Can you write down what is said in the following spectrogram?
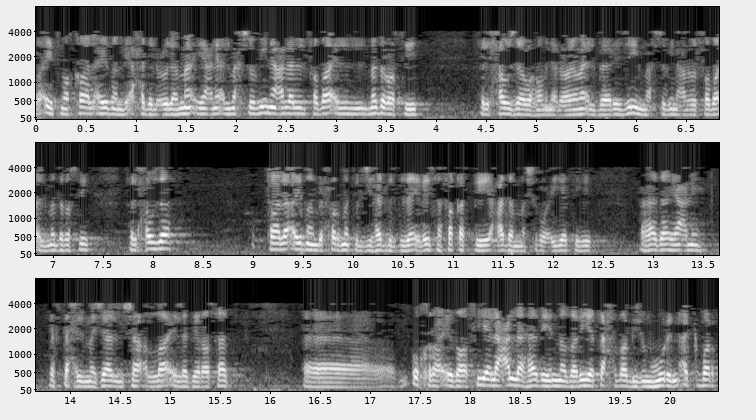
رأيت مقال أيضا لأحد العلماء يعني المحسوبين على الفضاء المدرسي في الحوزة وهو من العلماء البارزين محسوبين على الفضاء المدرسي في الحوزة. قال أيضا بحرمة الجهاد الابتدائي ليس فقط بعدم مشروعيته فهذا يعني يفتح المجال إن شاء الله إلى دراسات آه، أخرى إضافية لعل هذه النظرية تحظى بجمهور أكبر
